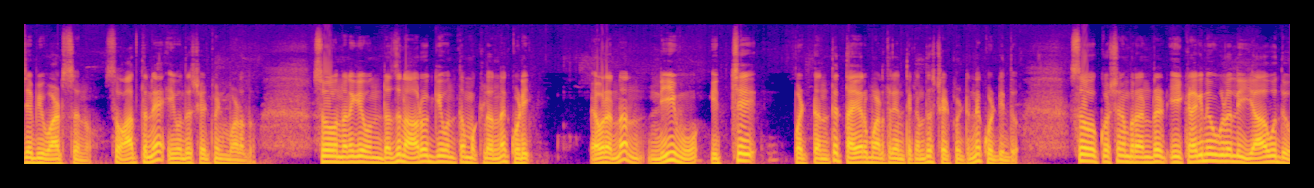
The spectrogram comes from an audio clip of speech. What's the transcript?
ಜೆ ಬಿ ವಾಟ್ಸನ್ನು ಸೊ ಆತನೇ ಈ ಒಂದು ಸ್ಟೇಟ್ಮೆಂಟ್ ಮಾಡೋದು. ಸೊ ನನಗೆ ಒಂದು ಡಜನ್ ಆರೋಗ್ಯವಂತ ಮಕ್ಕಳನ್ನು ಕೊಡಿ. ಅವರನ್ನು ನೀವು ಇಚ್ಛೆ ಪಟ್ಟಂತೆ ತಯಾರು ಮಾಡ್ತೀರಿ ಅಂತಕ್ಕಂಥ ಸ್ಟೇಟ್ಮೆಂಟನ್ನು ಕೊಟ್ಟಿದ್ದು. ಸೊ ಕ್ವಶನ್ ನಂಬರ್ ಹಂಡ್ರೆಡ್ ಈ ಕೆಳಗಿನವುಗಳಲ್ಲಿ ಯಾವುದು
